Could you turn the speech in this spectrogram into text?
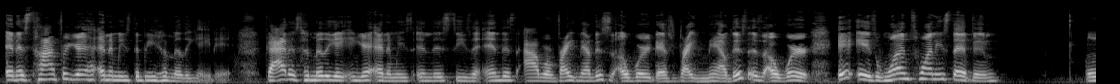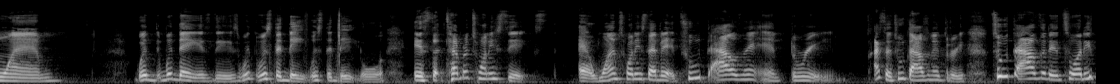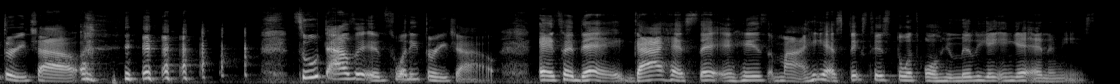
And it's time for your enemies to be humiliated. God is humiliating your enemies in this season, in this hour, right now. This is a word that's right now. This is a word. It is 127 on what what day is this? What, what's the date? What's the date, y'all? It's September 26th at 127 at 2003. I said 2003. 2023, child. 2023, child. And today, God has set in his mind, he has fixed his thoughts on humiliating your enemies.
